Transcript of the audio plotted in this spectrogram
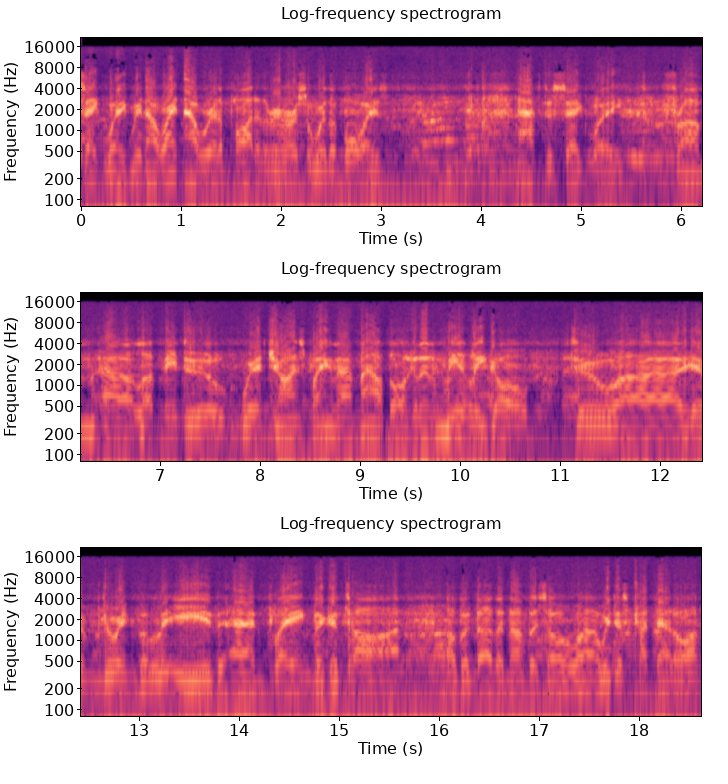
segue. We, now, right now, we're at a part of the rehearsal where the boys have to segue from uh, "Love Me Do," where John's playing that mouth organ, and immediately go to uh, him doing the lead and playing the guitar of another number. So uh, we just cut that off.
